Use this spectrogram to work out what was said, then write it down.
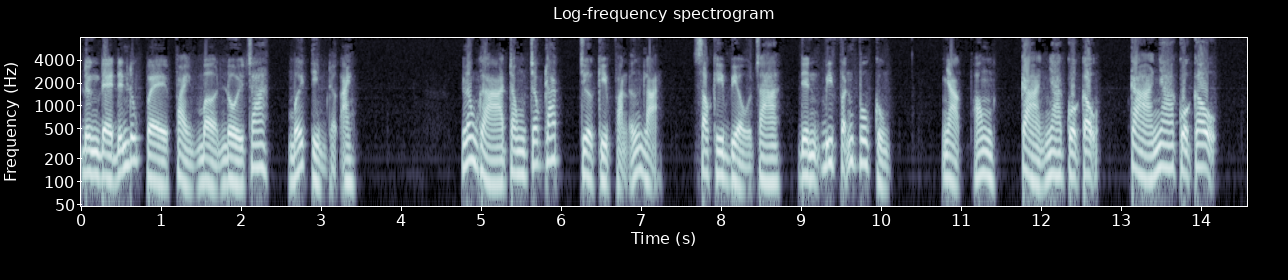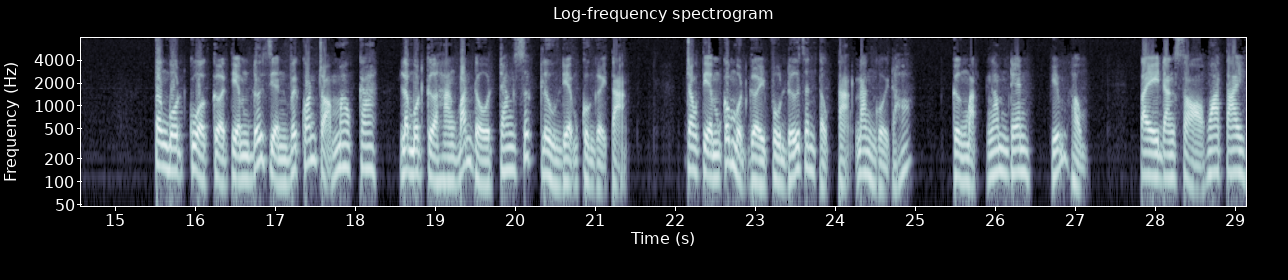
đừng để đến lúc về phải mở nồi ra mới tìm được anh. Lông gà trong chốc lát chưa kịp phản ứng lại. Sau khi biểu ra, điền bi phẫn vô cùng. Nhạc Phong, cả nhà của cậu, cả nhà của cậu. Tầng 1 của cửa tiệm đối diện với quán trọ Mao Ca là một cửa hàng bán đồ trang sức lưu niệm của người Tạng. Trong tiệm có một người phụ nữ dân tộc Tạng đang ngồi đó, gương mặt ngăm đen, phiếm hồng. Tay đang sỏ hoa tai,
